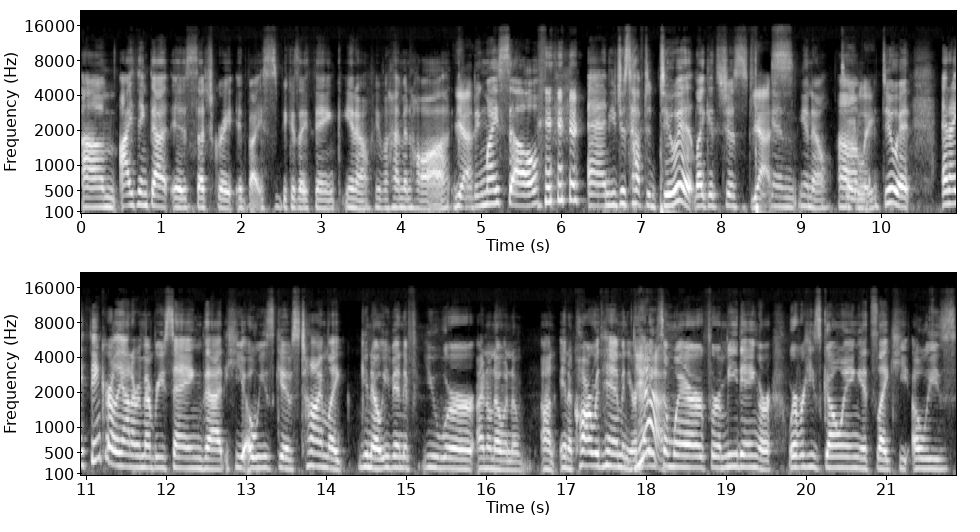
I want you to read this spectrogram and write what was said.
Um, I think that is such great advice because I think you know people hem and haw, Yeah. including myself, and you just have to do it. Like it's just Yes. freaking, you know, um, Totally. do it. And I think early on, I remember you saying that he always gives time. Like you know, even if you were, I don't know, in a on, in a car with him and you're heading somewhere for a meeting or wherever he's going, it's like he always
